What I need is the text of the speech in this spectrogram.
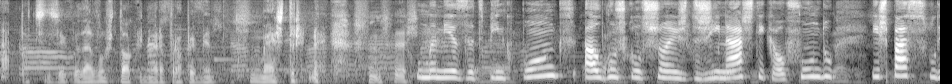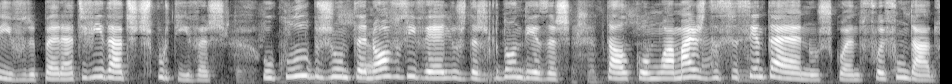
Ah, Pode-se dizer que eu dava uns toques, não era propriamente um mestre. Né? Mas... Uma mesa de ping-pong, alguns colchões de ginástica ao fundo e espaço livre para atividades desportivas. O clube junta novos e velhos das redondezas, tal como há mais de 60 anos, quando foi fundado.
